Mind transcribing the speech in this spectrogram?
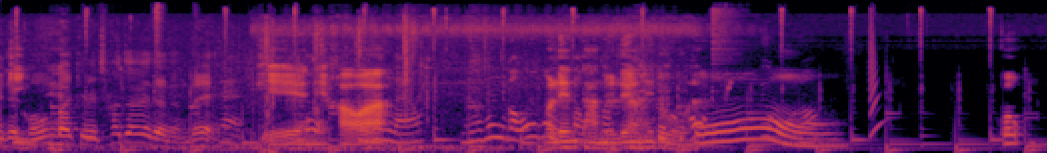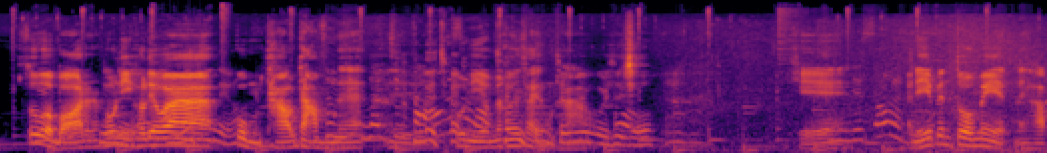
이제 바이킹. 검은 발길을 찾아야 되는데 네. โอเคอันนี้เขาว่า 그렇나요? 누군가 오고 มาเล่น 있다고 ตามเนื้อเรื่องให้ดูนะ 오. พวกสู้กับบอสพวกนี้เขาเรียกว่ากลุ่มเท้าดำนะฮะพวกนี้ไม่ค่อยใส่รองเท้าโอเค อันนี้เป็นตัวเมดนะครับ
